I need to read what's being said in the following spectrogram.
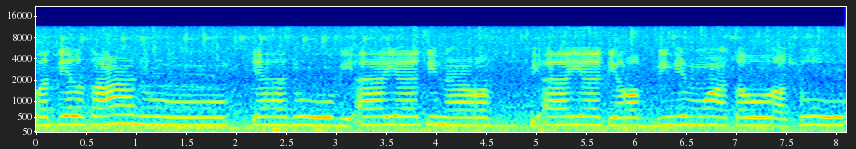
وتلك عاد جهدوا بآياتنا رب بآيات ربهم وعصوا رسول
